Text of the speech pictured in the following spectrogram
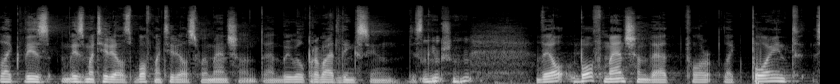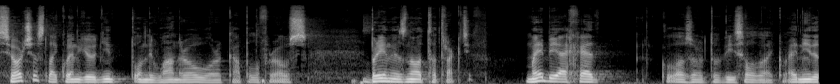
like these these materials, both materials we mentioned, and we will provide links in description. Mm-hmm, mm-hmm. They all, both mentioned that for like point searches, like when you need only one row or a couple of rows, Brin is not attractive. Maybe I had closer to Visual, like I needed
